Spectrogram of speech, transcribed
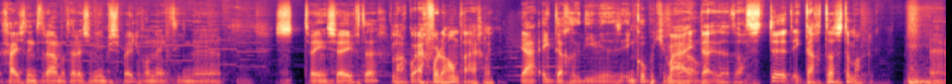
gijzelingsdrama tijdens de Olympische Spelen van 1972. Lag ook wel echt voor de hand eigenlijk. Ja, ik dacht dat ik die weer een inkoppertje voor Maar dat, dat was te... Ik dacht, dat is te makkelijk. Ja.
